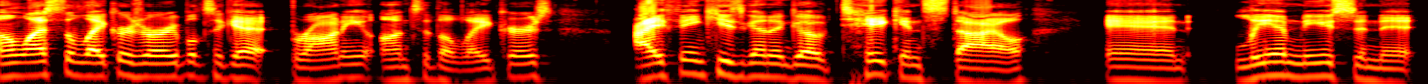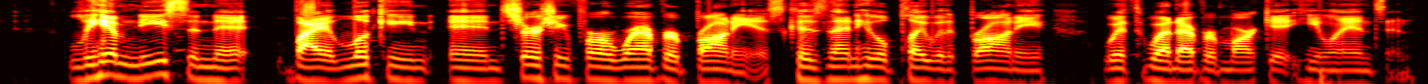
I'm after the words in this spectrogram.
unless the Lakers are able to get Bronny onto the Lakers, I think he's gonna go Taken style and Liam Neeson it. Liam Neeson it by looking and searching for wherever Bronny is, because then he'll play with Bronny with whatever market he lands in.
